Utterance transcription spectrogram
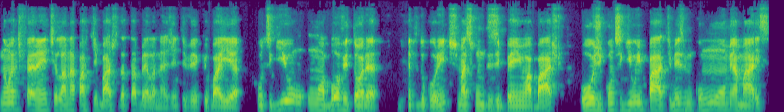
não é diferente lá na parte de baixo da tabela, né? A gente vê que o Bahia conseguiu uma boa vitória diante do Corinthians, mas com um desempenho abaixo. Hoje conseguiu um empate, mesmo com um homem a mais,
